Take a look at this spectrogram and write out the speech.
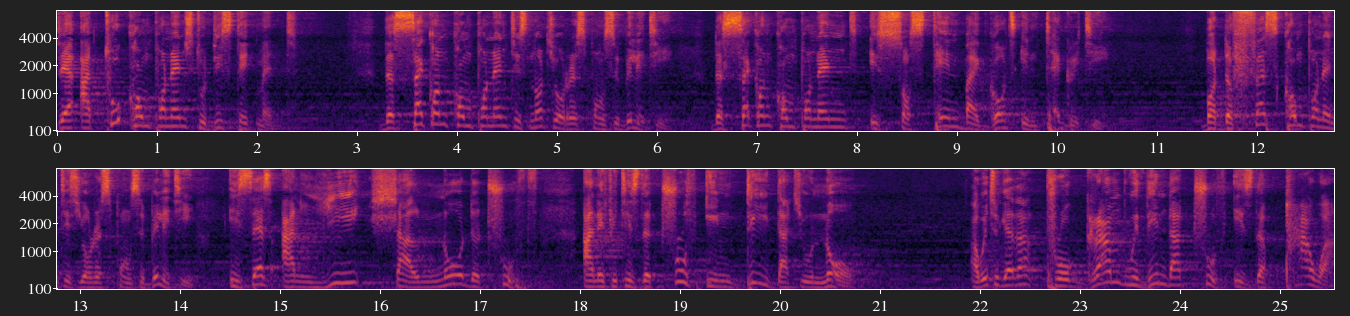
There are two components to this statement. The second component is not your responsibility. The second component is sustained by God's integrity. But the first component is your responsibility. He says, and ye shall know the truth. And if it is the truth indeed that you know, are we together? Programmed within that truth is the power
